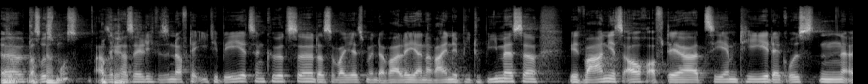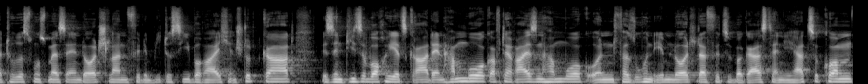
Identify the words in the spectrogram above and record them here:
Also, äh, Tourismus. Also okay. tatsächlich, wir sind auf der ITB jetzt in Kürze. Das war jetzt mittlerweile ja eine reine B2B-Messe. Wir waren jetzt auch auf der CMT, der größten äh, Tourismusmesse in Deutschland für den B2C-Bereich in Stuttgart. Wir sind diese Woche jetzt gerade in Hamburg auf der Reise in Hamburg und versuchen eben Leute dafür zu begeistern, hierher zu kommen.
